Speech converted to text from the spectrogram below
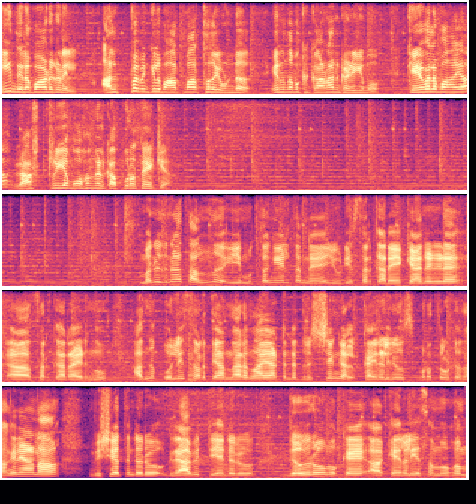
ഈ നിലപാടുകളിൽ അല്പമെങ്കിലും ആത്മാർത്ഥതയുണ്ട് എന്ന് നമുക്ക് കാണാൻ കഴിയുമോ? കേവലമായ രാഷ്ട്രീയ മോഹങ്ങൾക്ക് അപ്പുറത്തേക്ക് മനു ഇതിനകത്ത് അന്ന് ഈ മുത്തങ്ങയിൽ തന്നെ യു ഡി എഫ് സർക്കാർ എ കെ ആന്റണിയുടെ സർക്കാരായിരുന്നു. അന്ന് പോലീസ് നടത്തിയ നരനായാട്ടിന്റെ ദൃശ്യങ്ങൾ കൈരളി ന്യൂസ് പുറത്തുവിട്ടത് അങ്ങനെയാണ് ആ വിഷയത്തിന്റെ ഒരു ഗ്രാവിറ്റി അതിന്റെ ഒരു ഗൗരവമൊക്കെ കേരളീയ സമൂഹം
